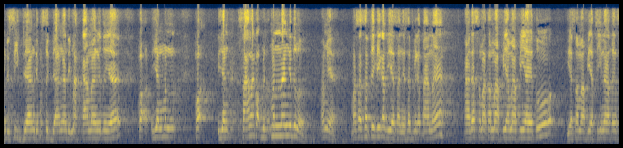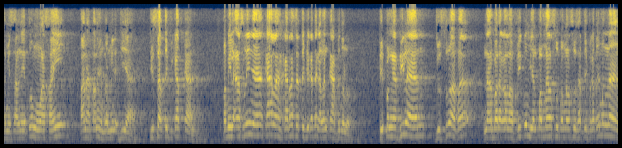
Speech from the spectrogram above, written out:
di sidang, di persidangan, di mahkamah gitu ya. Kok yang men, kok yang salah kok menang gitu loh. Paham ya? Masa sertifikat biasanya, sertifikat tanah ada semacam mafia-mafia itu, biasa mafia Cina atau yang semisalnya itu menguasai tanah-tanah yang bukan milik dia, disertifikatkan. Pemilik aslinya kalah karena sertifikatnya enggak lengkap gitu loh. Di pengadilan justru apa? Nah barakallahu fikum yang pemalsu-pemalsu sertifikatnya menang.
